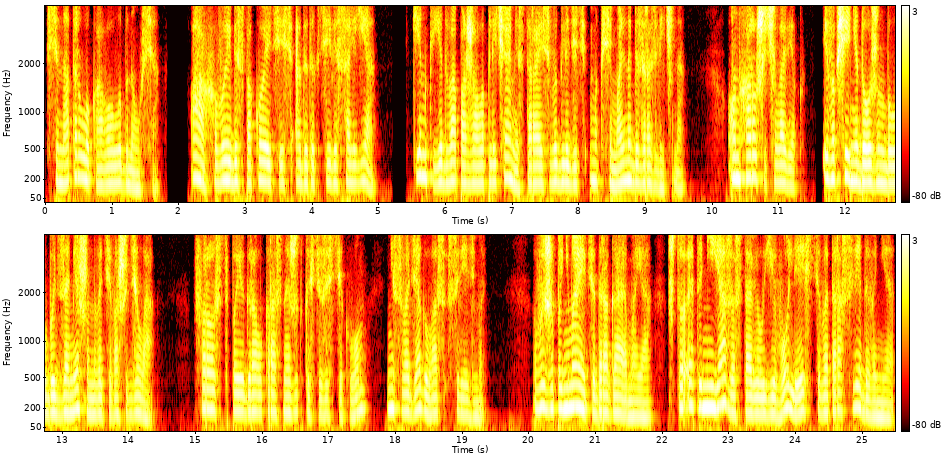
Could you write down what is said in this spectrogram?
Сенатор лукаво улыбнулся. «Ах, вы беспокоитесь о детективе Салье». Кинг едва пожала плечами, стараясь выглядеть максимально безразлично. «Он хороший человек и вообще не должен был быть замешан в эти ваши дела». Фрост поиграл красной жидкостью за стеклом, не сводя глаз с ведьмы. «Вы же понимаете, дорогая моя, что это не я заставил его лезть в это расследование,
